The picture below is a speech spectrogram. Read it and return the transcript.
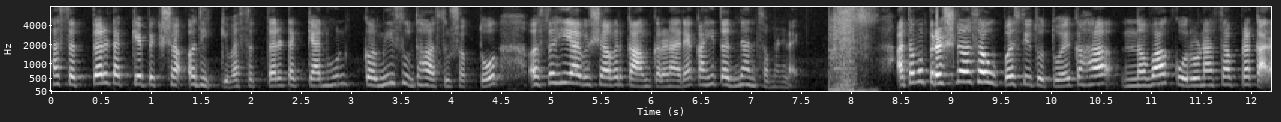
हा सत्तर टक्केपेक्षा अधिक किंवा सत्तर टक्क्यांहून कमी सुद्धा असू शकतो असंही या विषयावर काम करणाऱ्या काही तज्ज्ञांचं म्हणणं आहे. आता मग प्रश्न असा उपस्थित होतोय का हा नवा कोरोनाचा प्रकार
